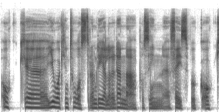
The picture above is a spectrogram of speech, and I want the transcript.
Och eh, Joakim Tåström delade denna på sin eh, Facebook och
